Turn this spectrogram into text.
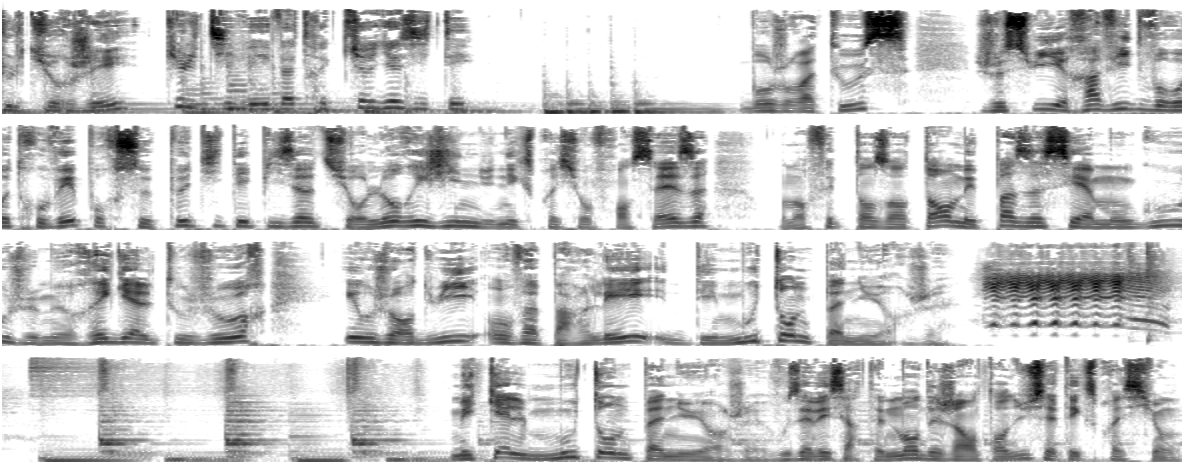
Culture G, Cultivez votre curiosité. bonjour à tous. Je suis ravi de vous retrouver pour ce petit épisode sur l'origine d'une expression française. On en fait de temps en temps, mais pas assez à mon goût, je me régale toujours. Et aujourd'hui, on va parler des moutons de Panurge. Mais quel mouton de Panurge? Vous avez certainement déjà entendu cette expression.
